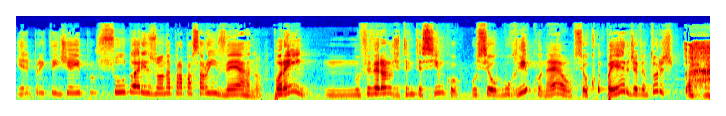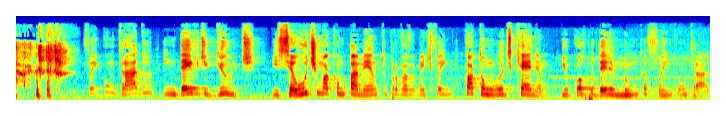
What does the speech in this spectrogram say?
E ele pretendia ir pro sul do Arizona para passar o inverno. Porém, no fevereiro de 35, o seu burrico, né? O seu companheiro de aventuras. foi encontrado em David Gulch, e seu último acampamento provavelmente foi em Cottonwood Canyon. E o corpo dele nunca foi encontrado.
